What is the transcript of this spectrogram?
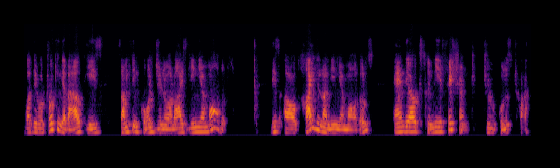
What they were talking about is something called generalized linear models. These are highly nonlinear models, and they are extremely efficient to construct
